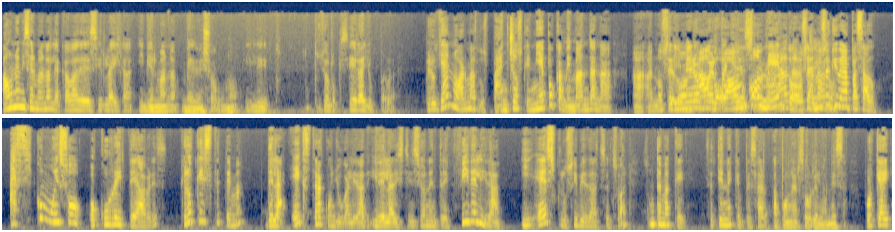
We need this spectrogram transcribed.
a una de mis hermanas le acaba de decir la hija y mi hermana me dio en shock, ¿no? Y le pues yo no quisiera yo pero ya no armas los panchos que en mi época me mandan a, a, no sé Primero dónde, a, un convento, o sea, no sé qué hubiera pasado así como eso ocurre y te abres, creo que este tema de la extraconyugalidad y de la distinción entre fidelidad y exclusividad sexual es un tema que se tiene que empezar a poner sobre la mesa. Porque hay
